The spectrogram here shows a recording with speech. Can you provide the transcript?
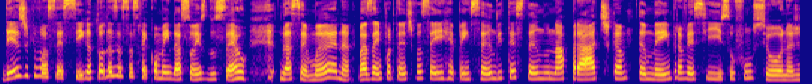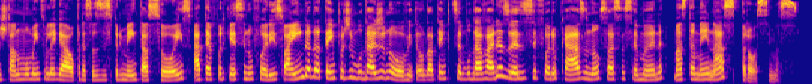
Desde que você siga todas essas recomendações do céu da semana, mas é importante você ir repensando e testando na prática também para ver se isso funciona. A gente está num momento legal para essas experimentações, até porque se não for isso, ainda dá tempo de mudar de novo. Então dá tempo de você mudar várias vezes se for o caso, não só essa semana, mas também nas próximas.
